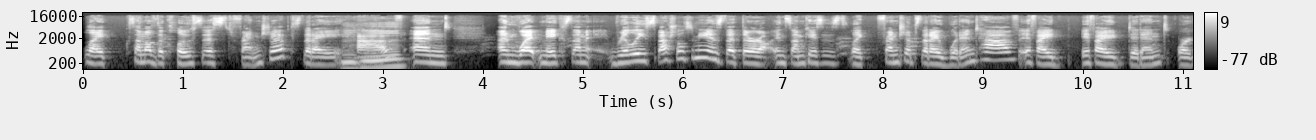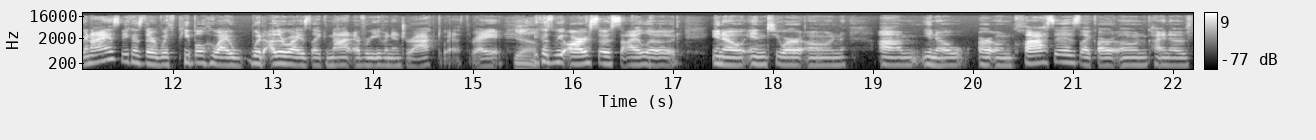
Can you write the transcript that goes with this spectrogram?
like some of the closest friendships that I have Mhm. and and what makes them really special to me is that they're in some cases like friendships that I wouldn't have if I if I didn't organize because they're with people who I would otherwise like not ever even interact with, right? Yeah. Because we are so siloed, you know, into our own um, you know, our own classes, like our own kind of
